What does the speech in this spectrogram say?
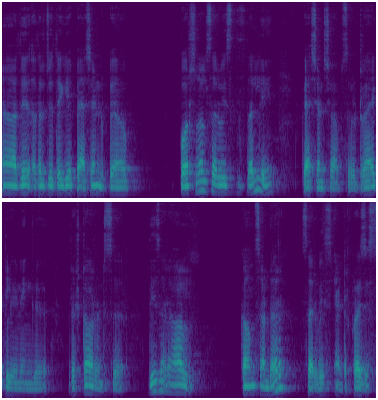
ಅದೇ ಅದರ ಜೊತೆಗೆ ಪ್ಯಾಷನ್ ಪರ್ಸ್ನಲ್ ಸರ್ವಿಸಲ್ಲಿ fashion shops dry cleaning restaurants these are all comes under service enterprises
